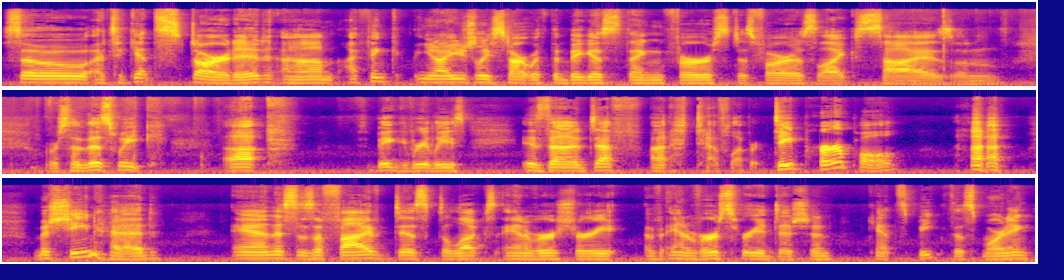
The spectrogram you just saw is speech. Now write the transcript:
So uh, to get started, um, I think, you know, I usually start with the biggest thing first as far as like size and, or so this week, uh, big release is the Def, uh, Def Leppard, Deep Purple Machine Head. And this is a five disc deluxe anniversary of anniversary edition. Can't speak this morning.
